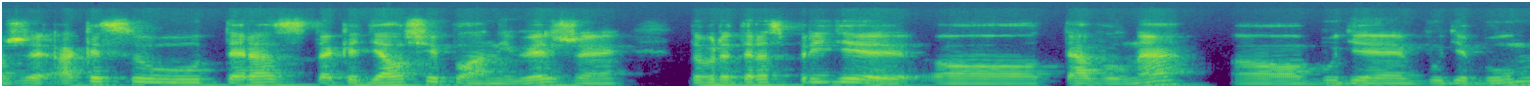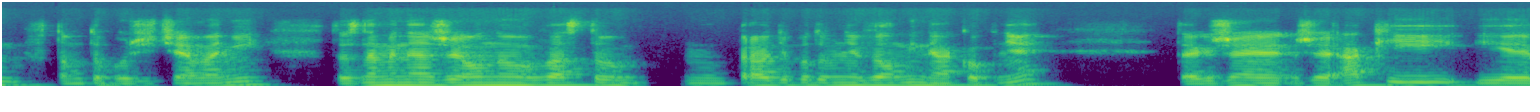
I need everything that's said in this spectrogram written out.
že aké sú teraz také ďalšie plány, vieš, že dobre, teraz príde tá vlna, bude, bude boom v tomto požičiavaní, to znamená, že ono vás to pravdepodobne veľmi nakopne, takže že aký je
